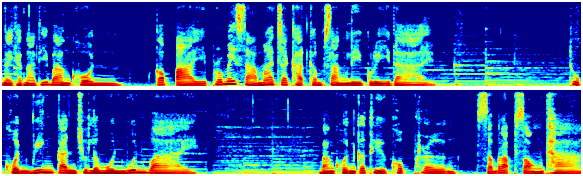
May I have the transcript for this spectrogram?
ในขณะที่บางคน ก็ไปเพราะไม่สามารถจะขัดคำสั่งลีกรีได้ ทุกคนวิ่งกันชุลมุนวุ่นวาย บางคนก็ถือคบเพลิงสำหรับสองทาง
